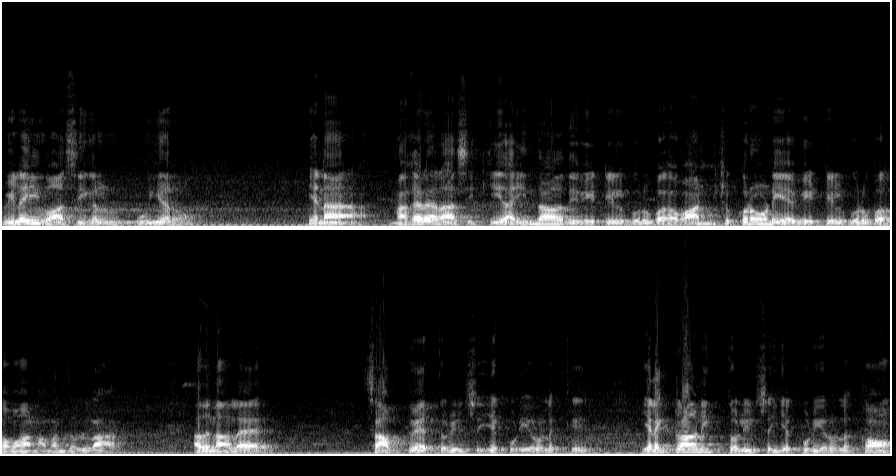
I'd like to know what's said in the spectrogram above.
விலைவாசிகள் உயரும். ஏன்னா மகர ராசிக்கு ஐந்தாவது வீட்டில் குரு பகவான் சுக்கரனுடைய வீட்டில் குரு பகவான் அமர்ந்துள்ளார். அதனால் சாஃப்ட்வேர் தொழில் செய்யக்கூடியவர்களுக்கு எலக்ட்ரானிக் தொழில் செய்யக்கூடியவர்களுக்கும்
